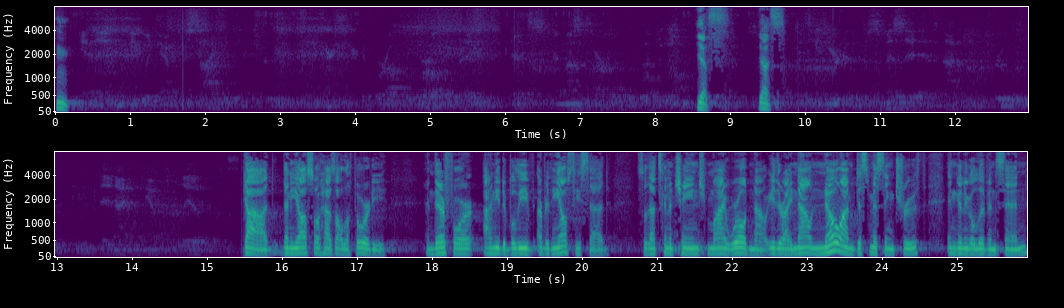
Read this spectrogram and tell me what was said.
Hmm. Yes, yes. God, then he also has all authority, and therefore I need to believe everything else he said. So that's going to change my world now. Either I now know I'm dismissing truth and going to go live in sin,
